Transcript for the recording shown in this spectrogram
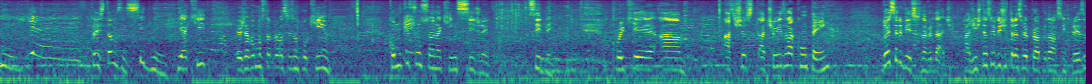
Sydney! Yeah! Então estamos em Sydney e aqui eu já vou mostrar pra vocês um pouquinho como que funciona aqui em Sydney. Sydney. Porque a, a, a Twiz ela contém dois serviços, na verdade. A gente tem o serviço de transfer próprio da nossa empresa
